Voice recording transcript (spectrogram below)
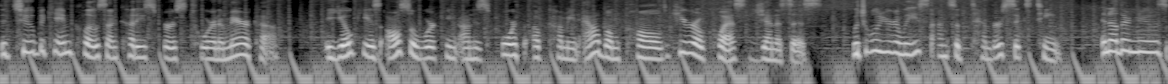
The two became close on Cudi's first tour in America. Aoki is also working on his fourth upcoming album called HiROQUEST Genesis, which will be released on September 16th. In other news,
